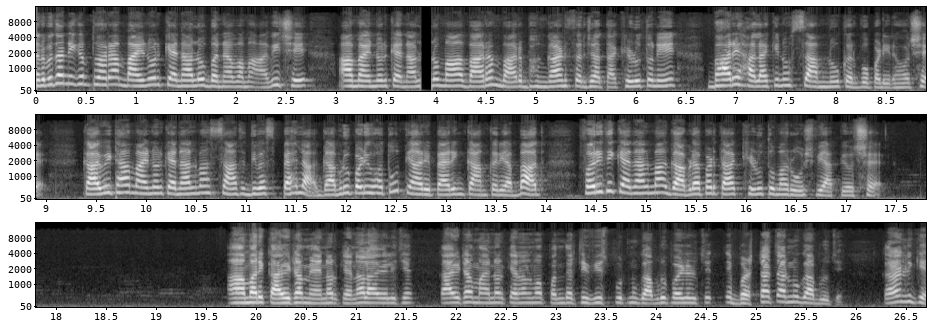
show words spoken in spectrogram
નર્મદા નિગમ દ્વારા માઇનોર કેનાલો બનાવવામાં આવી છે. આ માઇનોર કેનાલોમાં વારંવાર ભંગાણ સર્જાતા ખેડૂતોને ભારે હાલાકીનો સામનો કરવો પડી રહ્યો છે. કાવીઠા માઇનોર કેનાલમાં સાત દિવસ પહેલા ગાબડું પડ્યું હતું, ત્યાં રિપેરિંગ કામ કર્યા બાદ ફરીથી કેનાલમાં ગાબડા પડતા ખેડૂતોમાં રોષ વ્યાપ્યો છે. આ અમારી કાવીઠા માઇનોર કેનાલ આવેલી છે. કાવીઠા માઇનોર કેનાલમાં પંદરથી વીસ ફૂટનું ગાબડું પડેલું છે. તે ભ્રષ્ટાચારનું ગાબડું છે. કારણ કે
